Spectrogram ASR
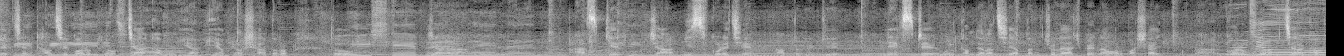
দেখছেন, ঢালছে গরম গরম চা খাব ইয়ামি ইয়ামি অসাধারণ। তো যারা আজকের চা মিস করেছেন, আপনাদেরকে নেক্সট ডে ওয়েলকাম জানাচ্ছি। আপনারা চলে আসবেন আমার বাসায়। আমরা গরম গরম চা খাব।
